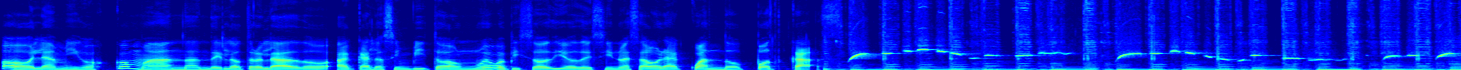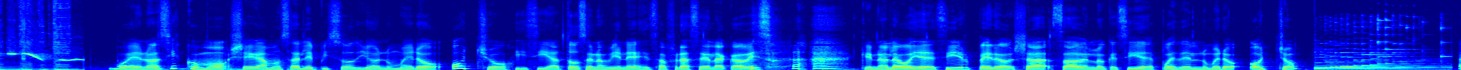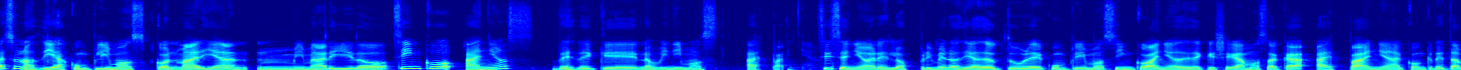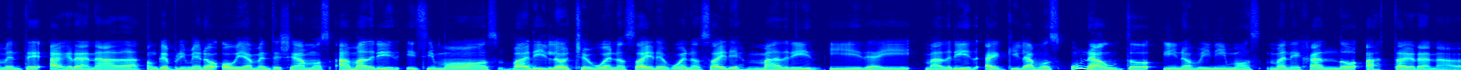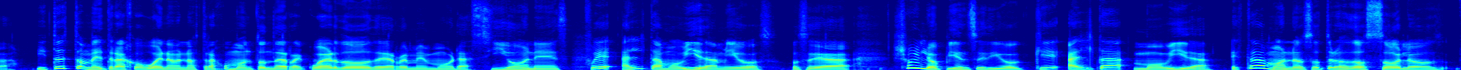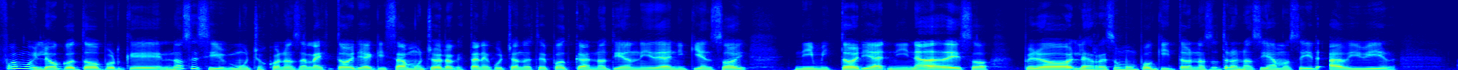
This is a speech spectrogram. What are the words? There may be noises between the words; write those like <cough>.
Hola amigos, ¿cómo andan del otro lado? Acá los invito a un nuevo episodio de Si no es ahora, ¿cuándo? Podcast. Bueno, así es como llegamos al episodio número 8. Y si a todos se nos viene esa frase a la cabeza, <laughs> que no la voy a decir, pero ya saben lo que sigue después del número 8. Hace unos días cumplimos con Marian, mi marido, cinco años desde que nos vinimos a España. Sí, señores, los primeros días de octubre cumplimos cinco años desde que llegamos acá a España, concretamente a Granada, aunque primero obviamente llegamos a Madrid, hicimos Bariloche, Buenos Aires, Buenos Aires, Madrid y de ahí Madrid alquilamos un auto y nos vinimos manejando hasta Granada. Y todo esto me trajo, bueno, nos trajo un montón de recuerdos, de rememoraciones. Fue alta movida, amigos. O sea, yo hoy lo pienso y digo, qué alta movida. Estábamos nosotros dos solos. Fue muy loco todo porque no sé si muchos conocen la historia, quizá muchos de los que están escuchando este podcast no tienen ni idea ni quién soy, ni mi historia, ni nada de eso. Pero les resumo un poquito. Nosotros nos íbamos a ir a vivir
